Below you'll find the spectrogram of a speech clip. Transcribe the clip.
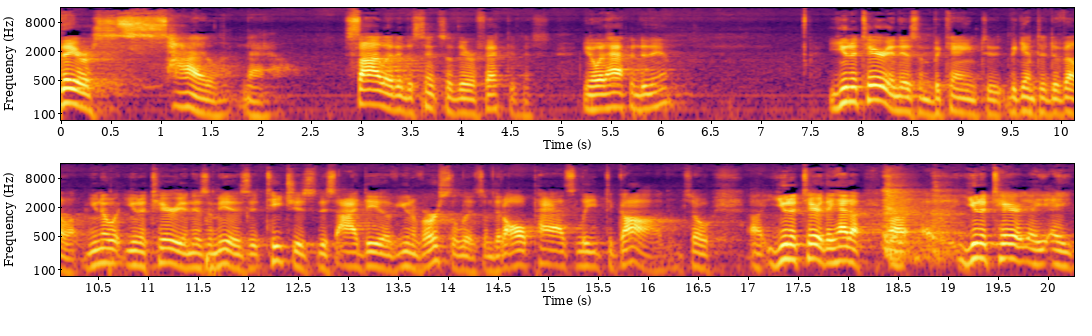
They are silent now. Silent in the sense of their effectiveness. You know what happened to them? Unitarianism became to begin to develop. You know what Unitarianism is? It teaches this idea of universalism that all paths lead to God. And so, uh, Unitarian, they had a, Unitarian, a,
